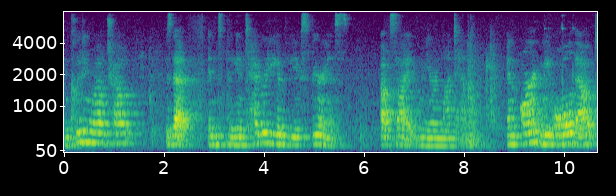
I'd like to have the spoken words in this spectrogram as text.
including wild trout, is that in the integrity of the experience outside when you're in Montana. And aren't we all about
